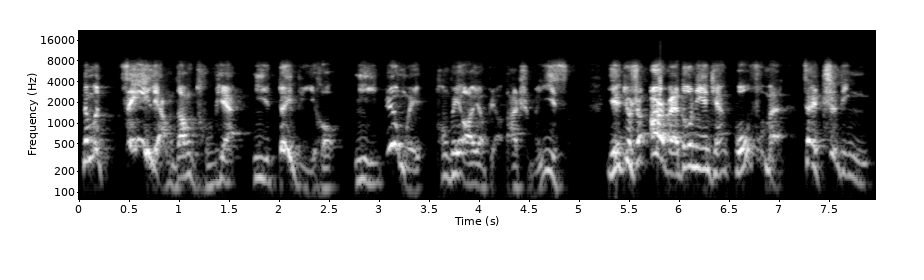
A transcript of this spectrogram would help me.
那么这两张图片你对比以后，你认为蓬佩奥要表达什么意思？也就是二百多年前国父们在制定。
